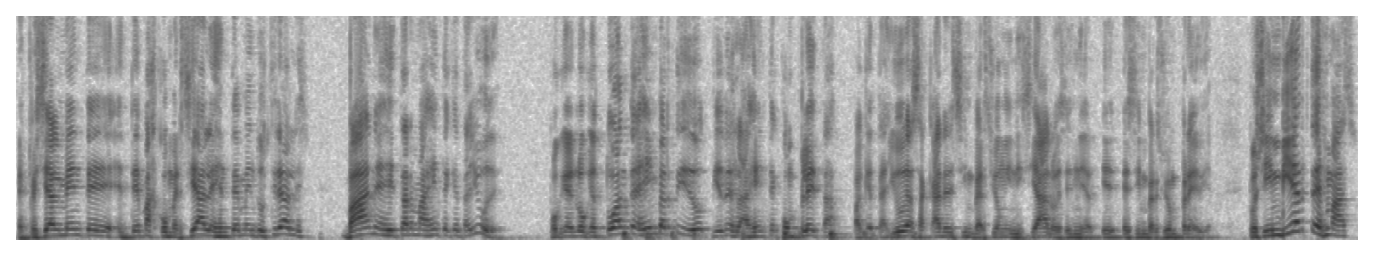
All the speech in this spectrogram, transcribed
especialmente en temas comerciales, en temas industriales, vas a necesitar más gente que te ayude. Porque lo que tú antes has invertido, tienes la gente completa para que te ayude a sacar esa inversión inicial o esa, in- esa inversión previa. Pues si inviertes más,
